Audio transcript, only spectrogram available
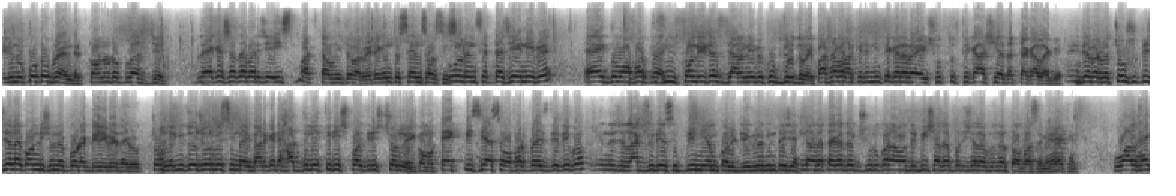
কিন্তু কোটো ব্র্যান্ডের টর্নেডো প্লাস জেড ব্ল্যাকের সাথে আবার যে স্মার্টটাও নিতে পারবে এটা কিন্তু সেন্সর সিস্টেম সেটটা যে নিবে একদম অফার প্রাইস যারা নিবে খুব দ্রুত ভাই। মার্কেটে নিতে গেলে ভাই সত্তর থেকে আশি হাজার টাকা লাগে। নিতে পারবে চৌষট্টি জেলায় কন্ডিশনের প্রোডাক্ট ডেলিভারি থাকবে। আমাদের কিন্তু জোর বেশি ভাই মার্কেটে হাত দিলে তিরিশ পঁয়ত্রিশ চল্লিশ। ট্যাগ পিসি আছে অফার প্রাইস দিয়ে দিব। কিন্তু যে লাক্সারি আছে প্রিমিয়াম কোয়ালিটি এগুলো কিন্তু এই যে তিন হাজার টাকা থেকে শুরু করে আমাদের বিশ হাজার পঁচিশ হাজার পর্যন্ত টপ আছে ভাই। দেখেন ওয়াল হ্যাং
